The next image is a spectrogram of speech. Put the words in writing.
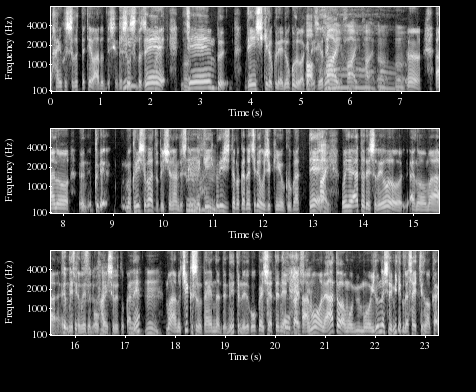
配布するって手はあるんですよね。そうするとぜ、はい。うん。全部電子記録で残るわけあですよね。はいはいはい。うんうん。うん、あのうんクレまあ、クレジットカードと一緒なんですけどね、うん経費クレジットの形で補助金を配って、はい。それで後でそれをあの、まあ、ネットの上で公開するとかね、まあ、あのチェックするの大変なんでネットの上で公開しちゃってね公開して。あもうねあとはもうもういろんな人で見てくださいっていうのはか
